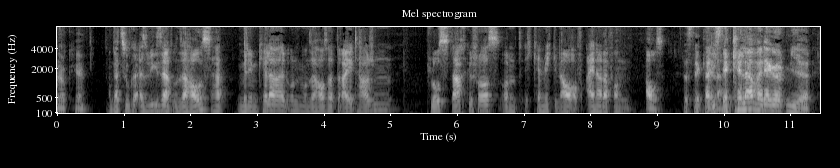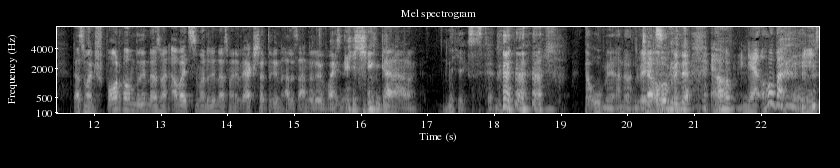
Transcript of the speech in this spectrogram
Okay. Und dazu, also wie gesagt, unser Haus hat mit dem Keller halt unten, unser Haus hat drei Etagen plus Dachgeschoss und ich kenne mich genau auf einer davon aus. Das ist der Das Keller. ist der Keller, weil der gehört mir. Da ist mein Sportraum drin, da ist mein Arbeitszimmer drin, da ist meine Werkstatt drin, alles andere weiß nicht. Keine Ahnung. Nicht existent. da oben in den anderen Welt. Da oben in der, oben in der Oberwelt.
